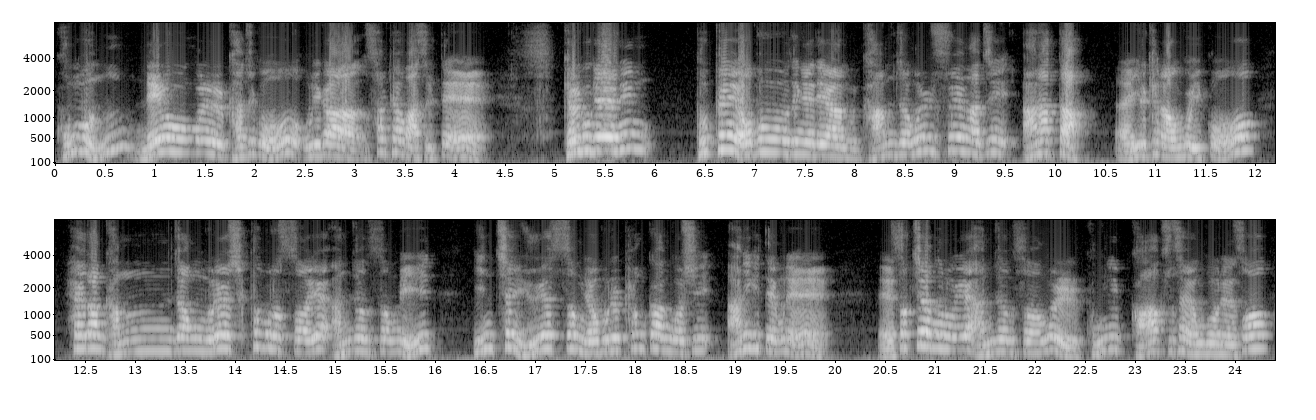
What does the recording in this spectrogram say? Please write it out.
공문 내용을 가지고 우리가 살펴봤을 때 결국에는 부패 여부 등에 대한 감정을 수행하지 않았다. 에, 이렇게 나오고 있고 해당 감정물의 식품으로서의 안전성 및 인체 유해성 여부를 평가한 것이 아니기 때문에 않는 우유의 안전성을 국립과학수사연구원에서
